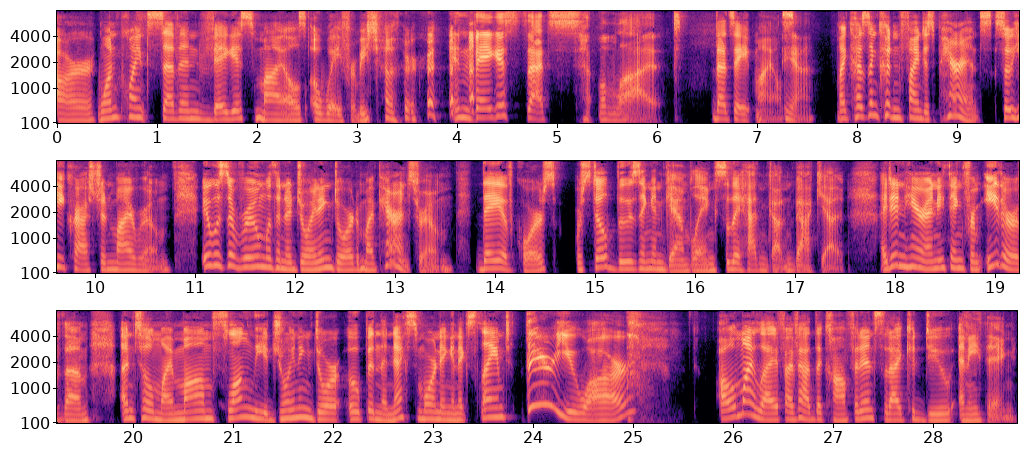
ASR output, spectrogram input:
are 1.7 Vegas miles away from each other. In Vegas, that's a lot. That's eight miles. Yeah. My cousin couldn't find his parents, so he crashed in my room. It was a room with an adjoining door to my parents' room. They, of course, were still boozing and gambling, so they hadn't gotten back yet. I didn't hear anything from either of them until my mom flung the adjoining door open the next morning and exclaimed, There you are. All my life, I've had the confidence that I could do anything.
